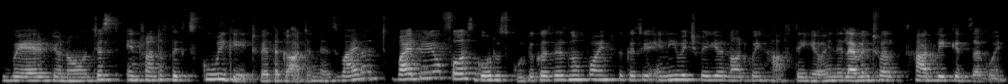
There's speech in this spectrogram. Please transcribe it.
where, you know, just in front of the school gate where the garden is. Why don't, why do you first go to school? Because there's no point because you're any which way you're not going half the year. In 11, 12, hardly kids are going.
